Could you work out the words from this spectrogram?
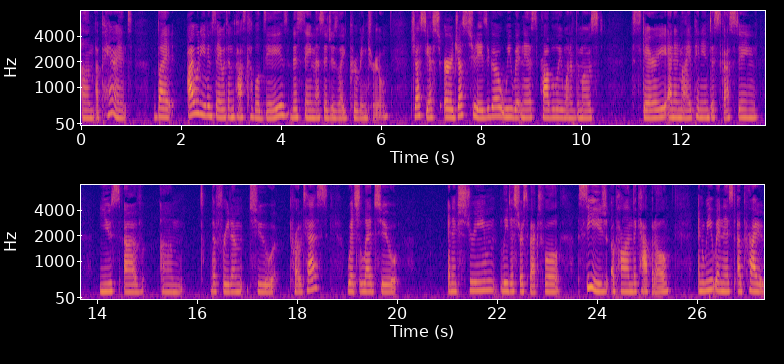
um, apparent. But I would even say within the past couple days, this same message is like proving true. Just yes or just two days ago, we witnessed probably one of the most scary and, in my opinion, disgusting use of um, the freedom to protest, which led to an extremely disrespectful siege upon the Capitol. And we witnessed a pri-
